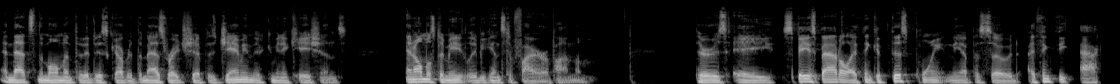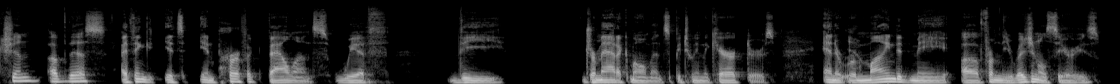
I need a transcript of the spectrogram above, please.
And that's the moment that they discovered the Mazarite ship is jamming their communications and almost immediately begins to fire upon them. There's a space battle. I think at this point in the episode, I think the action of this, I think it's in perfect balance with the dramatic moments between the characters. And it reminded me of from the original series,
